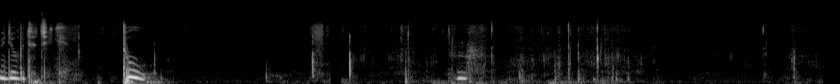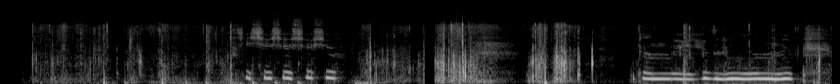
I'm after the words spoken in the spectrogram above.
Video bitecek. Şu şu şu şu. Tam böyle günlük.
